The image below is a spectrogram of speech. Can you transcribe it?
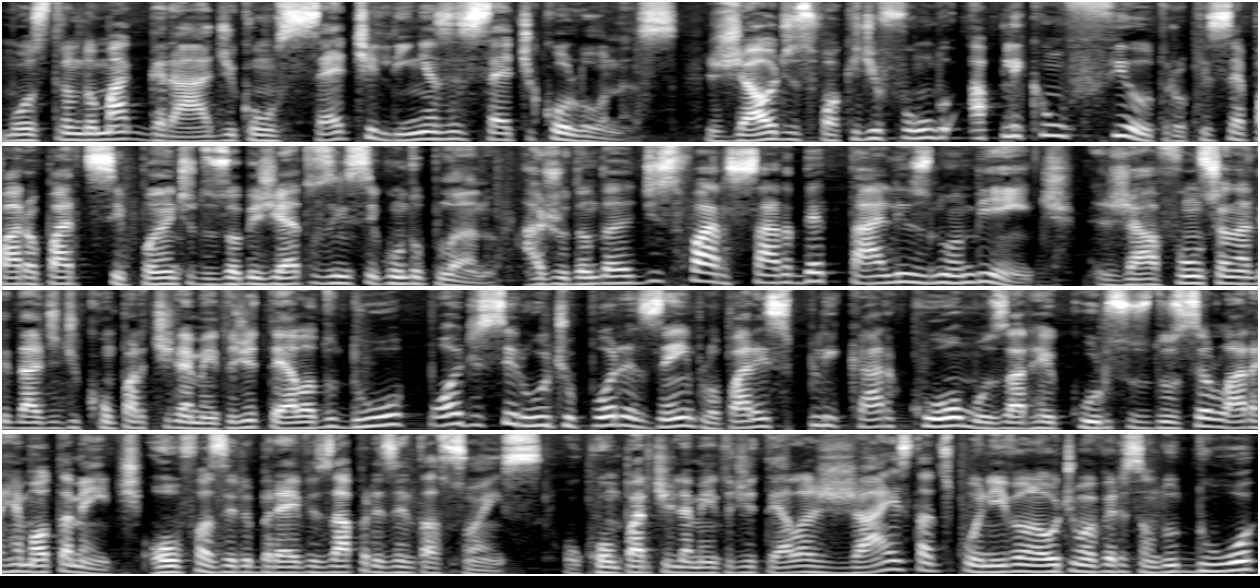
mostrando uma grade com sete linhas e colunas. Já o desfoque de fundo aplica um filtro que separa o participante dos objetos em segundo plano, ajudando a disfarçar detalhes no ambiente. Já a funcionalidade de compartilhamento de tela do Duo pode ser útil, por exemplo, para explicar como usar recursos do celular remotamente ou fazer breves apresentações. O compartilhamento de tela já está disponível na última versão do Duo,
